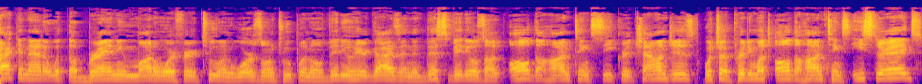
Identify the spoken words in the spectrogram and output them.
Backing at it with a brand new Modern Warfare 2 and Warzone 2.0 video here, guys. And in this video is on all the Haunting secret challenges, which are pretty much all the Hauntings Easter eggs.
